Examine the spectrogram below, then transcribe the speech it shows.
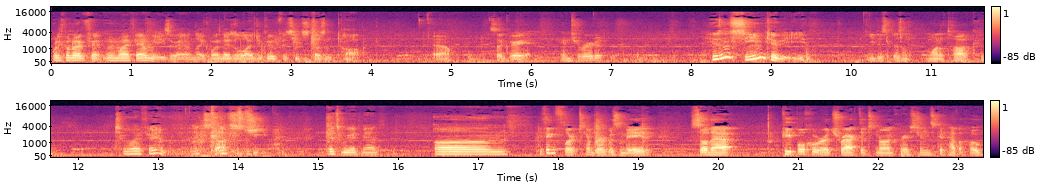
Like when, I, fa- when my family's around, like when there's a larger group, of us, he just doesn't talk. Oh, so like very introverted. He doesn't seem to be He just doesn't want to talk. to my family. It's it's, cheap. it's weird, man. Um, Do you think flirt to convert was made so that people who are attracted to non-Christians could have a hope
